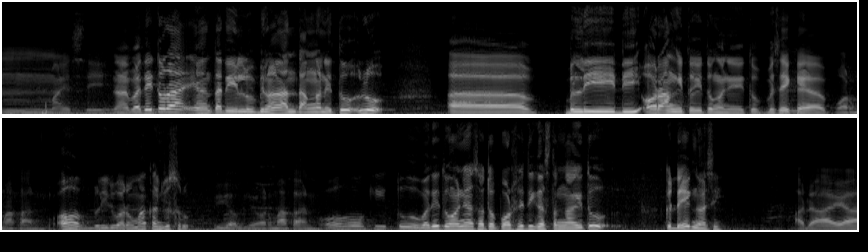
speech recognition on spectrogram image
Hmm, I. Nah, berarti itu lah yang tadi lu bilang tantangan itu lu eh beli di orang itu hitungannya itu. Biasanya kayak Warung makan. oh, beli di warung makan justru. Iya beli warung makan. Oh, gitu. Berarti hitungannya satu porsi tiga setengah itu gede nggak sih? Ada ya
